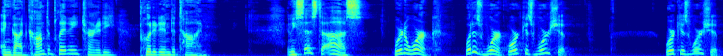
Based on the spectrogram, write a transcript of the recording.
And God contemplated eternity, put it into time. And He says to us, we're to work. What is work? Work is worship. Work is worship.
